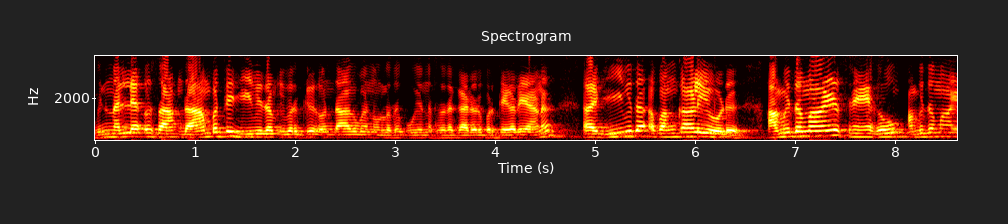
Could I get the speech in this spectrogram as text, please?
പിന്നെ നല്ല ഒരു ദാമ്പത്യ ജീവിതം ഇവർക്ക് ഉണ്ടാകുമെന്നുള്ളത് പൂയ നക്ഷത്രക്കാരുടെ ഒരു പ്രത്യേകതയാണ്. ജീവിത പങ്കാളിയോട് അമിതമായ സ്നേഹവും അമിതമായ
